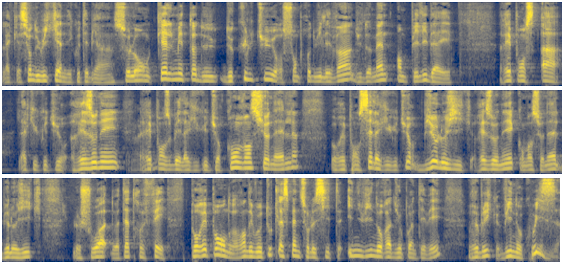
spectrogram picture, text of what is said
La question du week-end, écoutez bien. hein. Selon quelle méthode de, de culture sont produits les vins du domaine Ampelidae Réponse A, l'agriculture raisonnée. Réponse B, l'agriculture conventionnelle. Ou réponse C, l'agriculture biologique. Raisonnée, conventionnelle, biologique. Le choix doit être fait. Pour répondre, rendez-vous toute la semaine sur le site invinoradio.tv, rubrique Vino Quiz.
